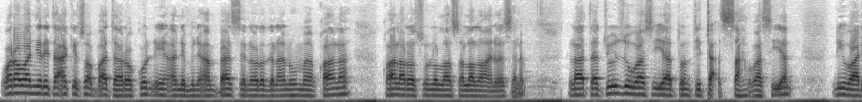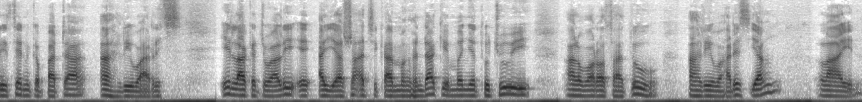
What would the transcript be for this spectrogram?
Warawan nyerita akid sopa darokuni an ibn Abbas radhiyallahu anhu qala qala Rasulullah sallallahu alaihi wasallam la tajuzu wasiyatun tidak sah wasiat diwarisin kepada ahli waris illa kecuali eh, saat jika menghendaki menyetujui al warathatu ahli waris yang lain.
